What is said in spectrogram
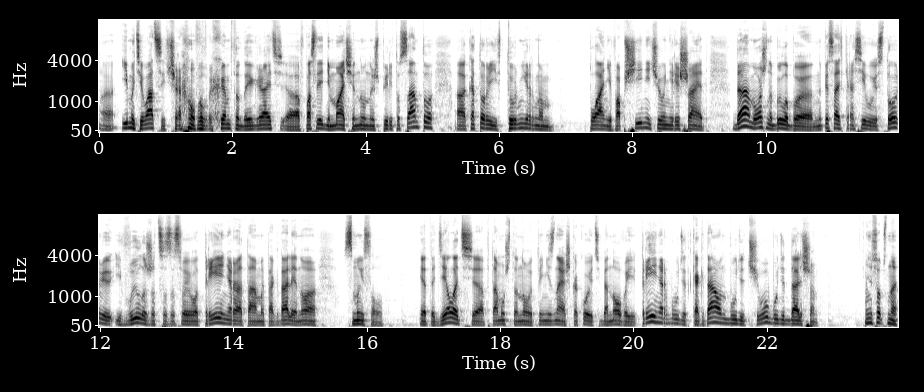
э, и мотивации вчера у Вулверхэмптона играть э, в последнем матче Нуну Шпириту Санту, который в турнирном плане вообще ничего не решает. Да, можно было бы написать красивую историю и выложиться за своего тренера там и так далее, но смысл? это делать, э, потому что, ну, ты не знаешь, какой у тебя новый тренер будет, когда он будет, чего будет дальше. Ну собственно,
